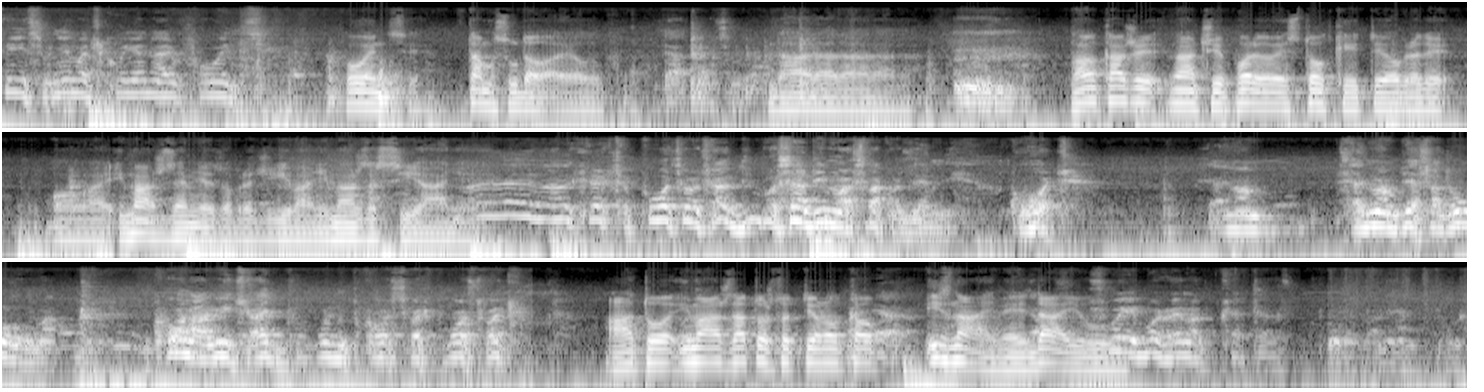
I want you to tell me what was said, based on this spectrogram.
Tri su u Njemačkoj, jedna je u Fojnici. Povinci. Tamo su udala, jel? Ja, sam. Da, da, da, da. da. No, kaže, znači, pored ove stoke i te obrade, ovaj, imaš zemlje za obrađivanje, imaš za sijanje. E, no, kreće, pogotovo sad, sad ima svako zemlje. Ko hoće. Ja imam, sad imam deset uluma. Kona viće, ajde, uzmi kost, hoće, kost, hoće. A to imaš zato što ti ono kao iznajme, daju. Svoje može ima četiri uluma, nemam puno.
